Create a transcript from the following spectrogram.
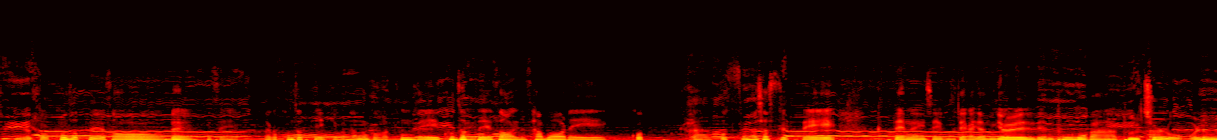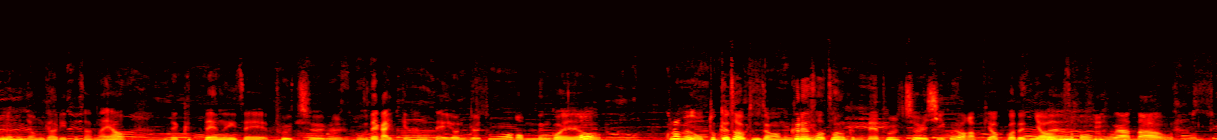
근데 또 콘서트에서 네. 이제 제가 콘서트 얘기만 하는 것 같은데 콘서트에서 이제 3월에 꽃, 아, 꽃콘 하셨을 때 그때는 이제 무대가 연결된 통로가 돌출로 원래 음. 원래는 연결이 되잖아요. 근데 그때는 이제 돌출 무대가 있긴 한데 연결 통로가 없는 거예요. 어? 그러면 어떻게 그쵸. 등장하는 그래서 저는 그때 돌출 시구역 앞이었거든요. 네. 그래서 어 뭐야 나 어떻게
